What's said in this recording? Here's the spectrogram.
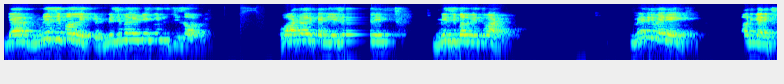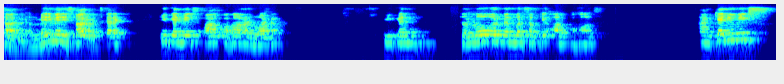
They are miscible liquid. Miscibility means dissolving. Water can easily miscible with what? Many, many organic solvents, many, many solvents, correct? You can mix alcohol and water. You can, the lower members of the alcohols. And can you mix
